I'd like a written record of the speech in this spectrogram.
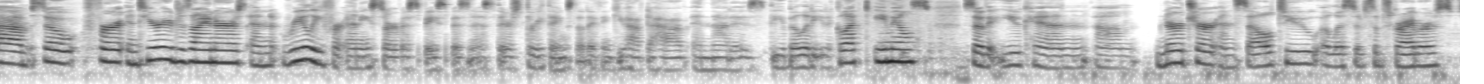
Um, so for interior designers and really for any service-based business, there's three things that I think you have to have, and that is the ability to collect emails so that you can um, nurture and sell to a list of subscribers.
